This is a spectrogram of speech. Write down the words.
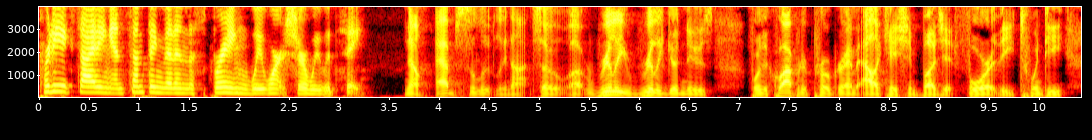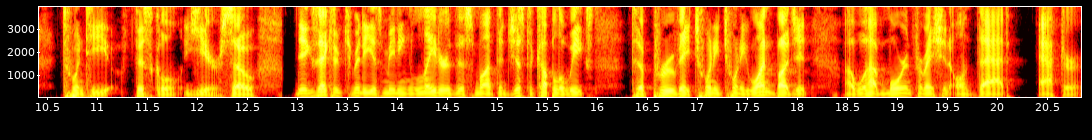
Pretty exciting and something that in the spring we weren't sure we would see. No, absolutely not. So, uh, really, really good news for the cooperative program allocation budget for the 2020 fiscal year. So, the executive committee is meeting later this month in just a couple of weeks to approve a 2021 budget. Uh, we'll have more information on that after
